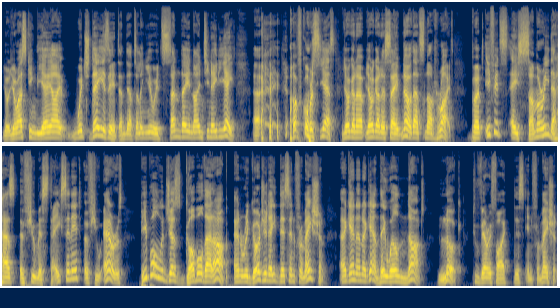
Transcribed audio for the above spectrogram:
You're, you're asking the AI, which day is it? And they're telling you it's Sunday 1988. Uh, of course, yes, you're gonna, you're gonna say, no, that's not right. But if it's a summary that has a few mistakes in it, a few errors, people would just gobble that up and regurgitate this information again and again. They will not look to verify this information.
